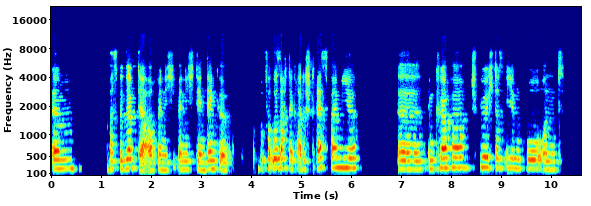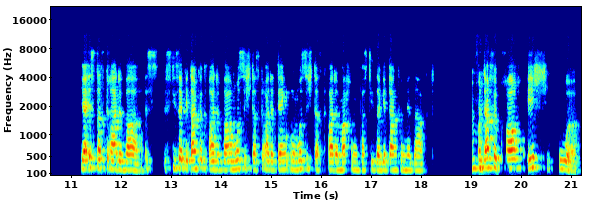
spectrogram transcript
ähm, was bewirkt der auch, wenn ich, wenn ich den denke? Verursacht er gerade Stress bei mir? Äh, Im Körper spüre ich das irgendwo und ja, ist das gerade wahr? Ist, ist dieser Gedanke gerade wahr? Muss ich das gerade denken? Muss ich das gerade machen, was dieser Gedanke mir sagt? Mhm. Und dafür brauche ich Ruhe.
